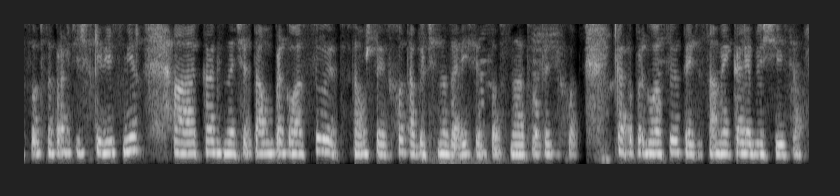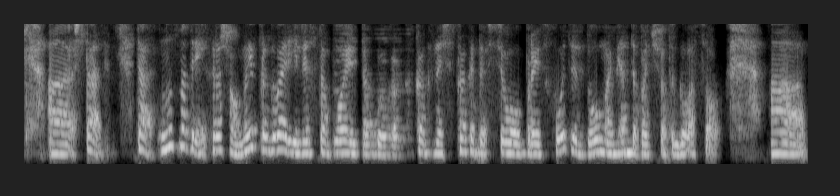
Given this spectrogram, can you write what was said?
собственно, практически весь мир, а, как, значит, там проголосует, потому что исход обычно зависит, собственно, от вот этих вот, как и проголосуют эти самые колеблющиеся а, штаты. Так, ну смотри, хорошо, мы проговорили с тобой такой, как, как значит, как это все происходит до момента подсчета голосов. А,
